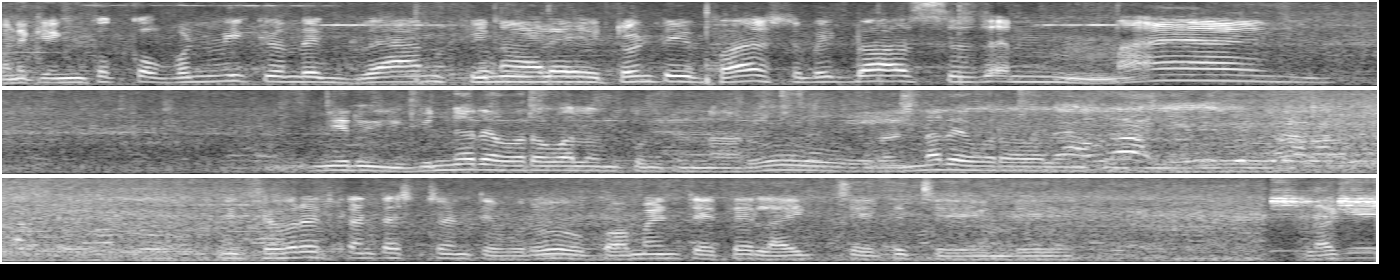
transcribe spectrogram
మనకి ఇంకొక వన్ వీక్ ఉంది grand finale twenty first Bigg Boss season nine మీరు ఈ విన్నర్ ఎవరు అవ్వాలనుకుంటున్నారు? రన్నర్ ఎవరు అవ్వాలనుకుంటున్నారు? మీ ఫేవరెట్ కంటెస్టెంట్ ఎవరు? కామెంట్ అయితే లైక్ అయితే చేయండి. అలాగే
